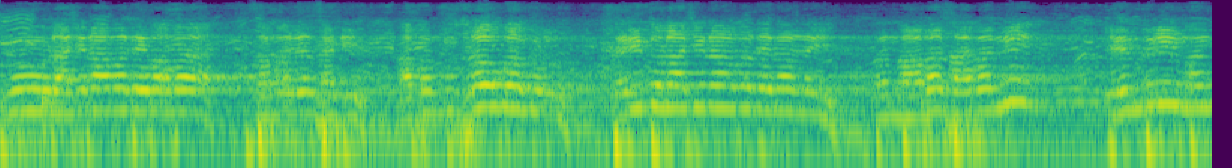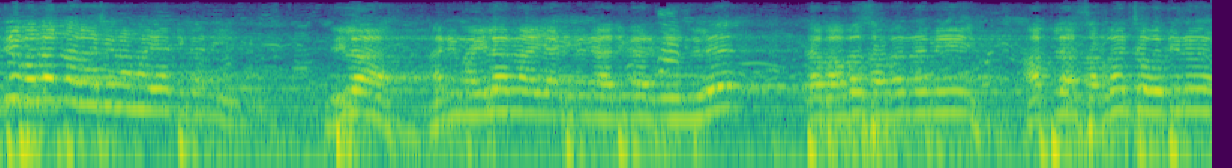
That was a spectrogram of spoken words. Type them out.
तू राजीनामा दे बाबा समाजासाठी आपण दुसरा उभा करू. तरी तो राजीनामा देणार नाही. पण बाबासाहेबांनी केंद्रीय मंत्रिपदाचा राजीनामा या ठिकाणी दिला आणि महिलांना या ठिकाणी अधिकार मिळून दिले. त्या बाबासाहेबांना मी आपल्या सर्वांच्या वतीनं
